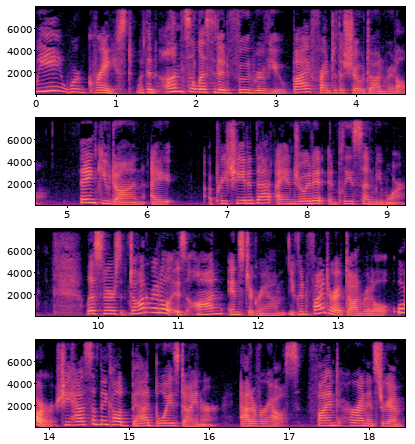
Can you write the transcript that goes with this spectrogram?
we were graced with an unsolicited food review by friend of the show, Dawn Riddle. Thank you, Don. I appreciated that. I enjoyed it, and please send me more. Listeners, Dawn Riddle is on Instagram. You can find her at Dawn Riddle, or she has something called Bad Boys Diner out of her house. Find her on Instagram,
